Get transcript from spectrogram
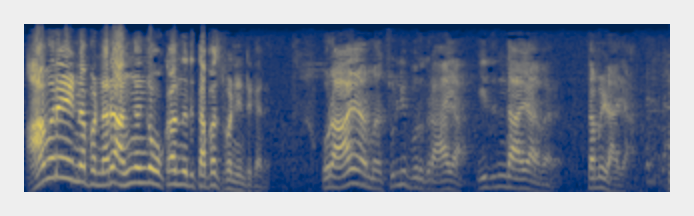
அவரே என்ன பண்ணாரு? அங்கங்க உட்கார்ந்துட்டு தபஸ் பண்ணிட்டு இருக்காரு. ஒரு ஆயா சொல்லி பொறுக்கிற ஆயா. இது இந்த ஆயா வேற. தமிழ் ஆயா.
